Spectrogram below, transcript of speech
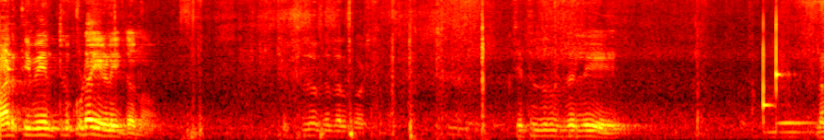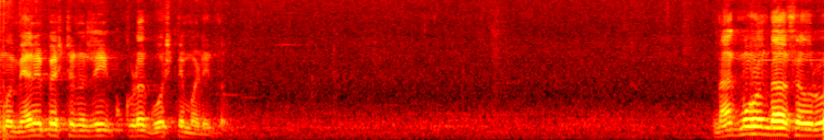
ಮಾಡ್ತೀವಿ ಅಂತಲೂ ಕೂಡ ಹೇಳಿದ್ದು ನಾವು ಚಿತ್ರದುರ್ಗದಲ್ಲಿ ಚಿತ್ರದುರ್ಗದಲ್ಲಿ ನಮ್ಮ ಮ್ಯಾನಿಫೆಸ್ಟೋನಲ್ಲಿ ಕೂಡ ಘೋಷಣೆ ಮಾಡಿದ್ದು. ನಾಗಮೋಹನ್ ದಾಸ್ ಅವರು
